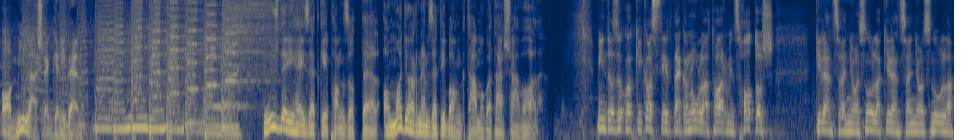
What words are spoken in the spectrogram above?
a Millás reggeliben. Tőzsdei helyzetkép hangzott el a Magyar Nemzeti Bank támogatásával. Mindazok, akik azt írták a 0636-os 980 980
